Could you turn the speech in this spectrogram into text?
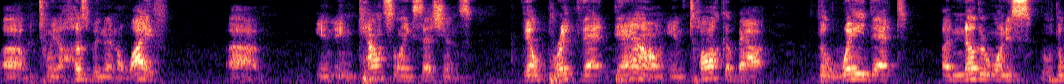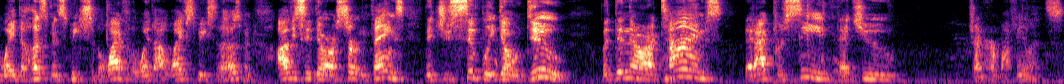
uh, between a husband and a wife. Uh, in, in counseling sessions, they'll break that down and talk about the way that another one is the way the husband speaks to the wife or the way the wife speaks to the husband. Obviously, there are certain things that you simply don't do, but then there are times that I perceive that you trying to hurt my feelings.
